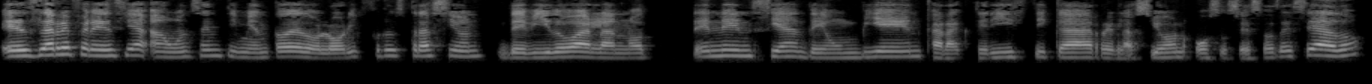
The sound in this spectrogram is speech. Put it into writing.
es la referencia a un sentimiento de dolor y frustración debido a la no tenencia de un bien, característica, relación o suceso deseado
